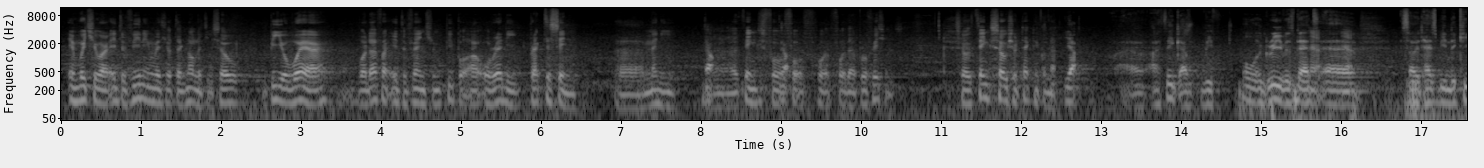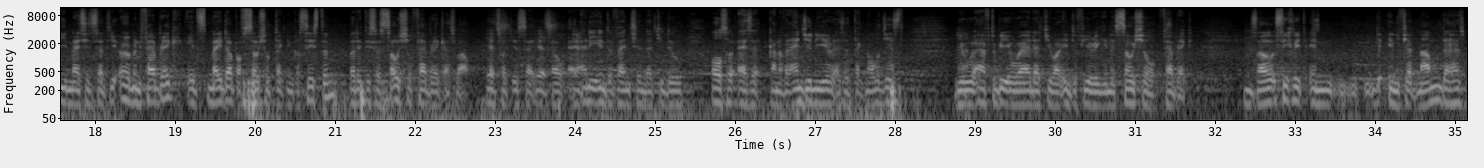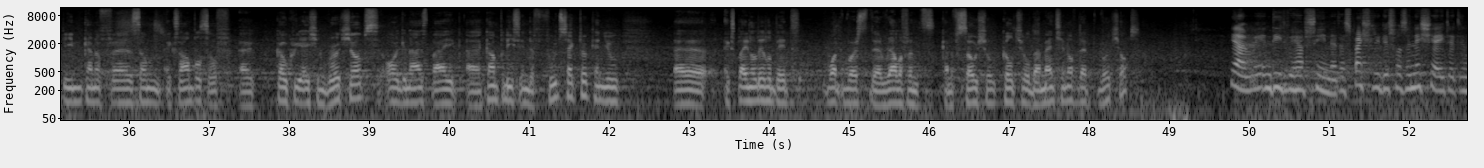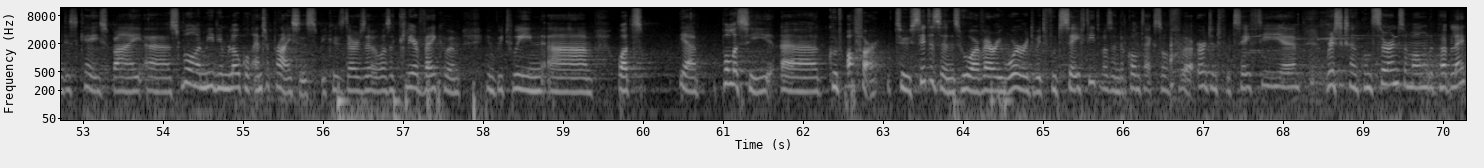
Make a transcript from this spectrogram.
in which you are intervening with your technology. So be aware, whatever intervention, people are already practicing uh, many yeah. uh, things for, yeah. for, for, for, their provisions. So think social technical. Yeah, uh, I think uh, we all agree with that. Yeah. So it has been the key message that the urban fabric, it's made up of social technical system, but it is a social fabric as well. Yes. That's what you say. Yes. So yeah. any intervention that you do, also as a kind of an engineer, as a technologist, you have to be aware that you are interfering in a social fabric. Mm. So Sigrid, in, in Vietnam, there has been kind of uh, some examples of uh, co-creation workshops organized by uh, companies in the food sector. Can you uh, explain a little bit what was the relevant kind of social, cultural dimension of that workshops? Yeah, indeed we have seen it. Especially this was initiated in this case by uh, small and medium local enterprises because there was a clear vacuum in between um, what yeah, policy uh, could offer to citizens who are very worried with food safety. It was in the context of uh, urgent food safety uh, risks and concerns among the public.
